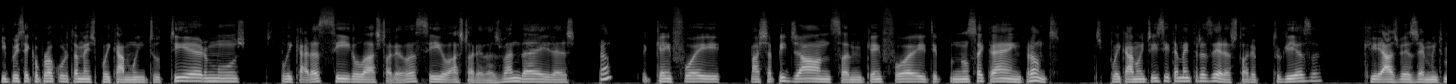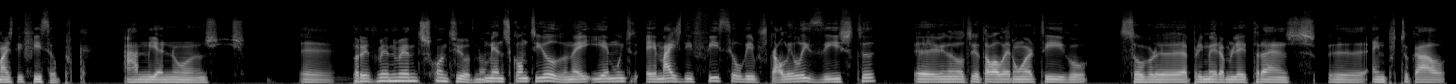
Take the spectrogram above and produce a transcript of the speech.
e por isso é que eu procuro também explicar muito termos, explicar a sigla, a história da sigla, a história das bandeiras, pronto, quem foi Marsha P. Johnson, quem foi, tipo, não sei quem, pronto. Explicar muito isso e também trazer a história portuguesa, que às vezes é muito mais difícil porque há menos, eh, Aparentemente menos conteúdo, não? menos conteúdo, né? e é, muito, é mais difícil de ir buscá-lo. Ele existe, eu ainda no outro dia estava a ler um artigo sobre a primeira mulher trans eh, em Portugal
